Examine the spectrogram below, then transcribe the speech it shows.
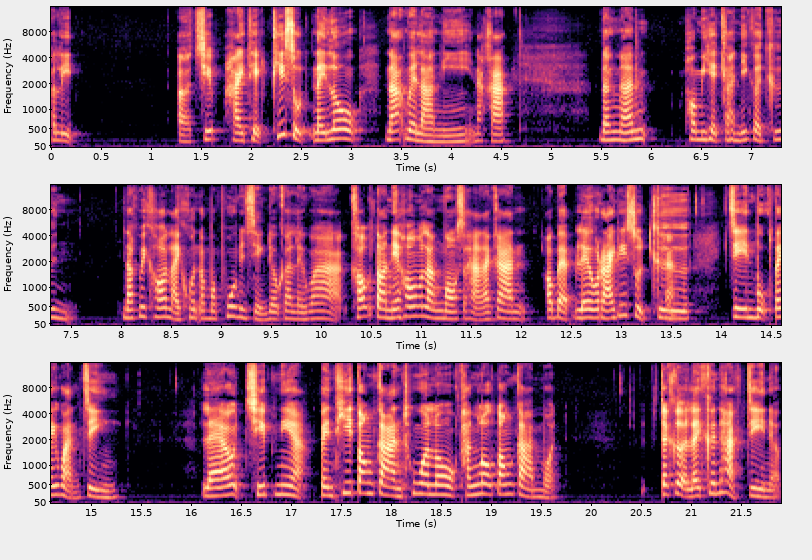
ผลิตเอ่อ ชิปไฮเทคที่สุดในโลกณเวลานี้นะคะ ดังนั้นพอมีเหตุการณ์นี้เกิดขึ้น นักวิเคราะห์หลายคนออกมาพูดเป็นเสียงเดียวกันเลยว่าเขาตอนนี้เขากำลังมองสถานการณ์ เอาแบบเลวร้ายที่สุดคือ จีนบุกไต้หวันจริง แล้วชิปเนี่ยเป็นที่ต้องการทั่วโลกทั้งโลกต้องการหมด จะเกิดอะไรขึ้นหากจีนเนี่ย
